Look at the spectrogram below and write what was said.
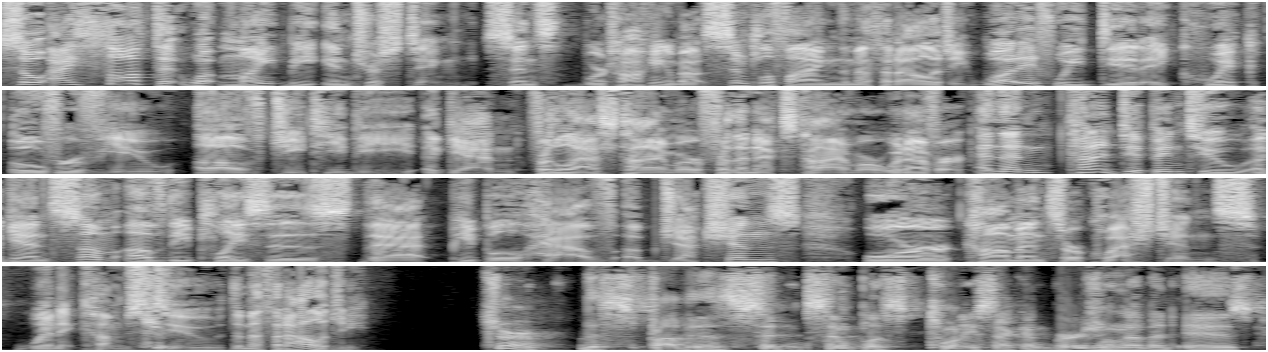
So I thought that what might be interesting, since we're talking about simplifying the methodology, what if we did a quick overview of GTD again for the last time or for the next time or whatever, and then kind of dip into again some of the places that people have objections or comments or questions when it comes to the methodology. Sure. This is probably the sim- simplest 20 second version of it is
